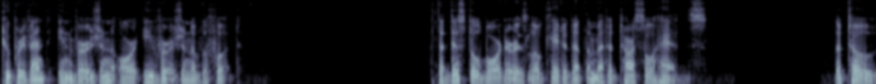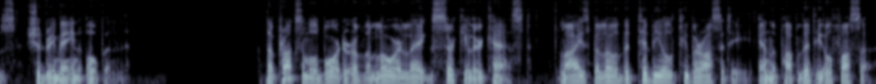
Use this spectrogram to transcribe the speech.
to prevent inversion or eversion of the foot. The distal border is located at the metatarsal heads. The toes should remain open. The proximal border of the lower leg circular cast lies below the tibial tuberosity and the popliteal fossa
